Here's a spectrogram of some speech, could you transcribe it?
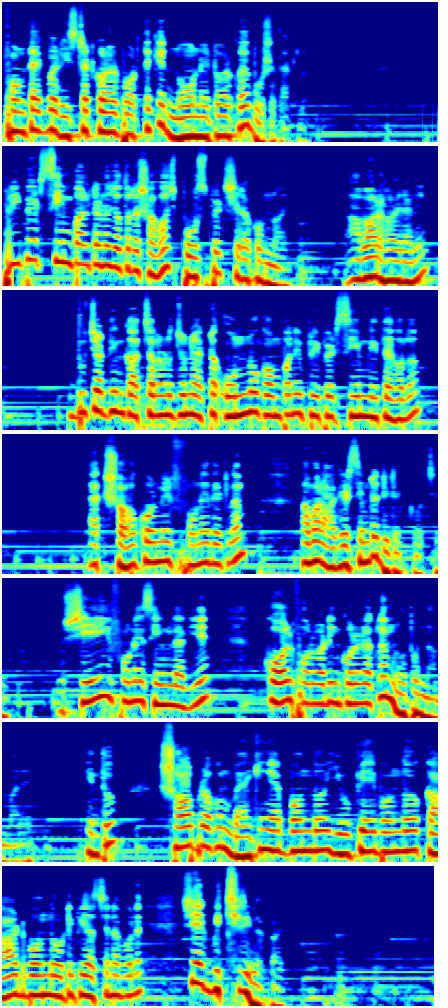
ফোনটা একবার রিস্টার্ট করার পর থেকে নো নেটওয়ার্ক হয়ে বসে থাকল। প্রিপেড সিম পাল্টানো যতটা সহজ, পোস্টপেড সেরকম নয়। আবার হয়রানি। দু চার দিন কাজ চালানোর জন্য একটা অন্য কোম্পানির প্রিপেড সিম নিতে হলো। এক সহকর্মীর ফোনে দেখলাম আমার আগের সিমটা ডিটেক্ট করছে। সেই ফোনে সিম লাগিয়ে কল ফরওয়ার্ডিং করে রাখলাম নতুন নাম্বারে। কিন্তু সব রকম ব্যাঙ্কিং অ্যাপ বন্ধ ইউপিআই বন্ধ কার্ড বন্ধ ওটিপি আসছে না বলে সে এক বিচ্ছিরি ব্যাপার।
